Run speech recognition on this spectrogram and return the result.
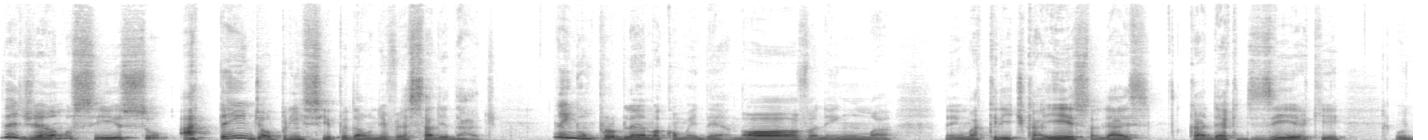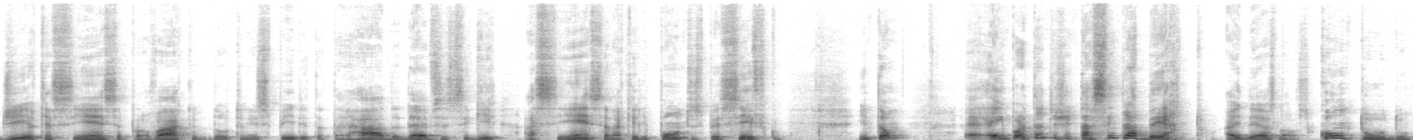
vejamos se isso atende ao princípio da universalidade. Nenhum problema com uma ideia nova, nenhuma, nenhuma crítica a isso. Aliás, Kardec dizia que o dia que a ciência provar que a doutrina espírita está errada, deve-se seguir a ciência naquele ponto específico. Então, é, é importante a gente estar tá sempre aberto a ideias novas. Contudo,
